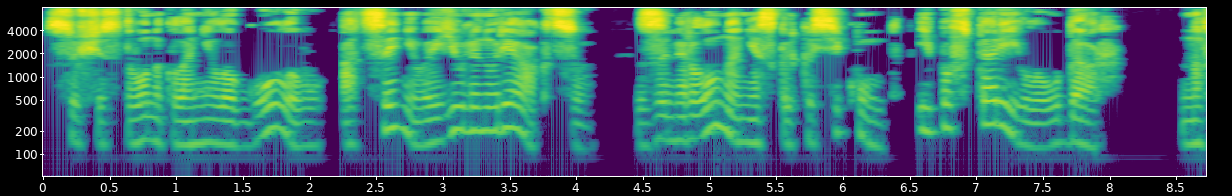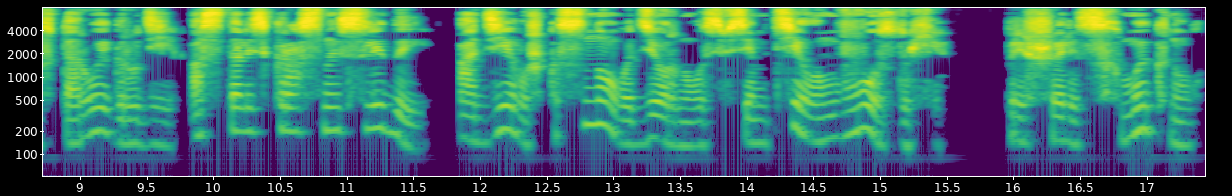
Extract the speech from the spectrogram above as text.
Существо наклонило голову, оценивая Юлину реакцию, замерло на несколько секунд и повторило удар. На второй груди остались красные следы, а девушка снова дернулась всем телом в воздухе. Пришелец хмыкнул,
